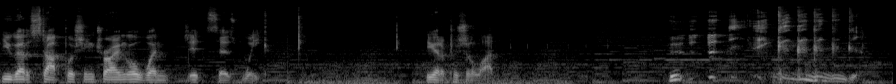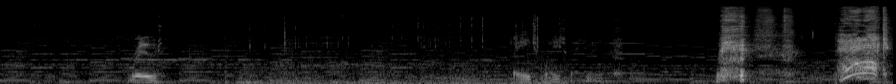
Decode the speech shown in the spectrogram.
you gotta stop pushing triangle when it says wake. You gotta push it a lot. Rude. Wait, wait, wait, wait. Panic!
